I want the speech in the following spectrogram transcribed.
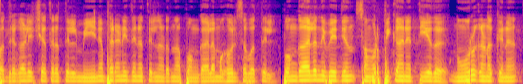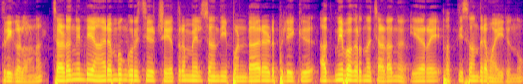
ഭദ്രകാളി ക്ഷേത്രത്തിൽ മീനഭരണി ദിനത്തിൽ നടന്ന പൊങ്കാല മഹോത്സവത്തിൽ പൊങ്കാല നിവേദ്യം സമർപ്പിക്കാനെത്തിയത് നൂറുകണക്കിന് സ്ത്രീകളാണ്. ചടങ്ങിന്റെ ആരംഭം കുറിച്ച് ക്ഷേത്രം മേൽശാന്തി പണ്ടാരടുപ്പിലേക്ക് അഗ്നി പകർന്ന ചടങ്ങ് ഏറെ ഭക്തിസാന്ദ്രമായിരുന്നു.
